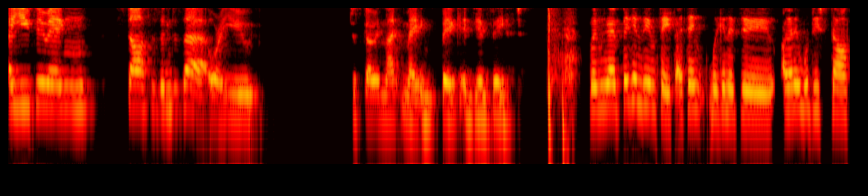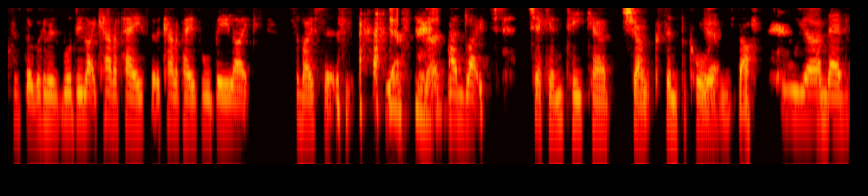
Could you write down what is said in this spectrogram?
are you doing starters and dessert, or are you just going like main big Indian feast? We're gonna go big Indian feast. I think we're gonna do. I don't think we'll do starters, but we're gonna we'll do like canapes. But the canapes will be like samosas and, Yeah, no. and like ch- chicken tikka chunks and pakoras Yeah. and stuff. Oh yeah. And then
